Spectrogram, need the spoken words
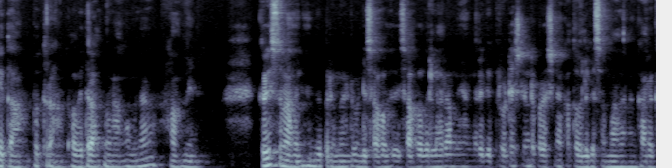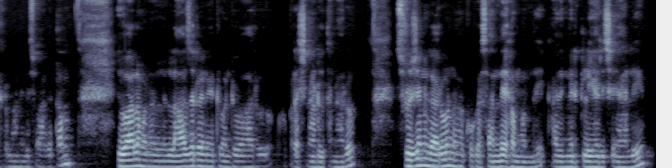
పిత పుత్ర పవిత్రాత్మ నామమున ఆమె క్రీస్తునాథుని ఎందు ప్రేమైనటువంటి సహోదరి సహోదరులారా మీ అందరికీ ప్రొటెస్టెంట్ ప్రశ్న కథోలిక సమాధానం కార్యక్రమానికి స్వాగతం. ఇవాళ మనల్ని లాజర్ అనేటువంటి వారు ప్రశ్న అడుగుతున్నారు. సృజన్ గారు నాకు ఒక సందేహం ఉంది. అది మీరు క్లియర్ చేయాలి.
